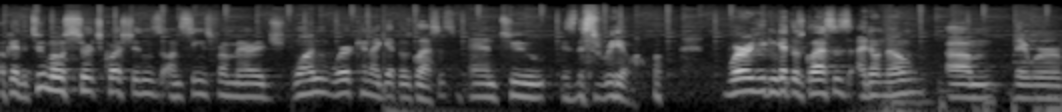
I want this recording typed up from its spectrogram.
Okay, the two most searched questions on scenes from marriage. One, where can I get those glasses? And two, is this real? Where you can get those glasses, I don't know. Um, there were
